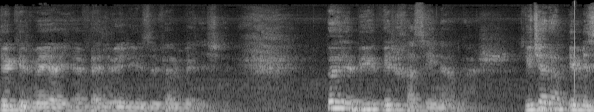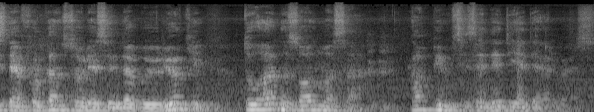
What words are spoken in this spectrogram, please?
dökülmeye efendim eli yüzü pembeleşti. Böyle büyük bir hazine var. Yüce Rabbimiz de Furkan suresinde buyuruyor ki duanız olmasa Rabbim size ne diye değer versin?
